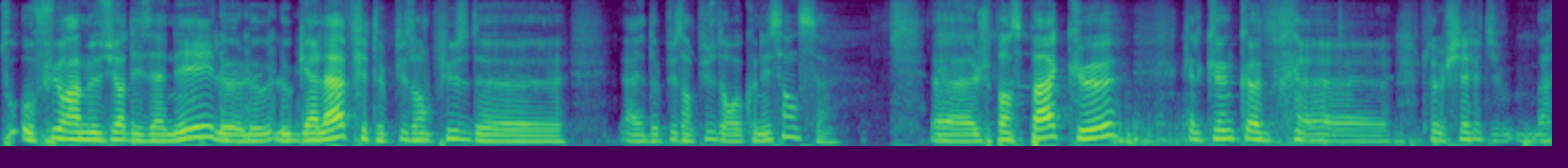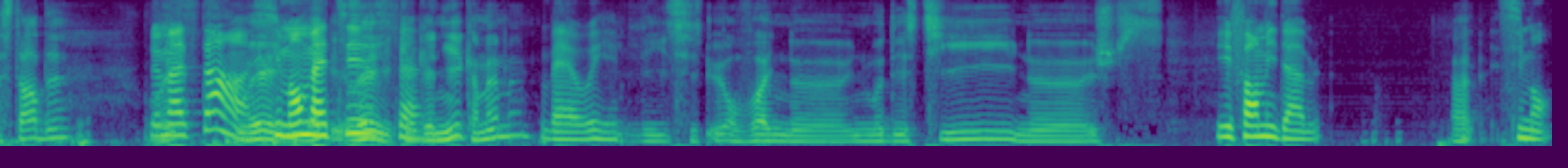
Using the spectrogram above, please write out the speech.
Tout, au fur et à mesure des années, le, le- le gala fait de plus en plus de, a de plus en plus de reconnaissance. Euh, je pense pas que quelqu'un comme euh, le chef du Bastard, Le ouais, master, ouais, Simon il a- Matisse. ouais, qui a gagné quand même. Ben oui, Il- On voit une, une modestie, une. je- il est formidable. Ah. Simon,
